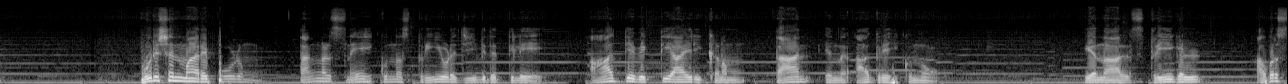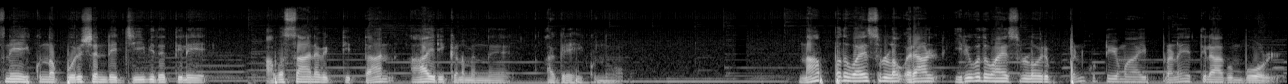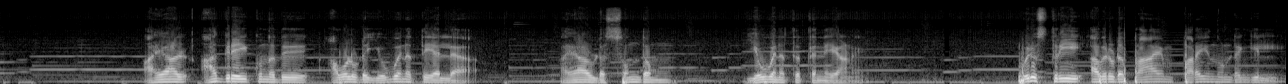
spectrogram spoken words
പുരുഷന്മാരെപ്പോഴും തങ്ങൾ സ്നേഹിക്കുന്ന സ്ത്രീയുടെ ജീവിതത്തിലെ ആദ്യ വ്യക്തിയായിരിക്കണം താൻ എന്ന് ആഗ്രഹിക്കുന്നു. എന്നാൽ സ്ത്രീകൾ അവർ സ്നേഹിക്കുന്ന പുരുഷന്റെ ജീവിതത്തിലെ അവസാന വ്യക്തി താൻ ആയിരിക്കണമെന്ന് ആഗ്രഹിക്കുന്നു. നാൽപ്പത് വയസ്സുള്ള ഒരാൾ ഇരുപത് വയസ്സുള്ള ഒരു പെൺകുട്ടിയുമായി പ്രണയത്തിലാകുമ്പോൾ അയാൾ ആഗ്രഹിക്കുന്നത് അവളുടെ യൗവനത്തെയല്ല അയാളുടെ സ്വന്തം യൗവനത്തെ തന്നെയാണ്. ഒരു സ്ത്രീ അവരുടെ പ്രായം പറയുന്നുണ്ടെങ്കിൽ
